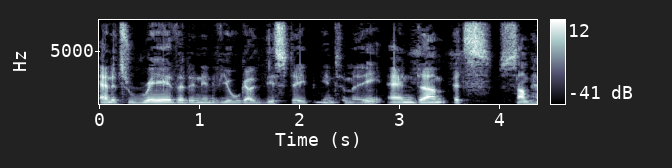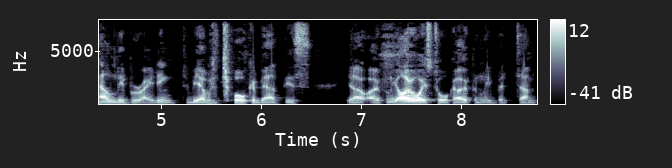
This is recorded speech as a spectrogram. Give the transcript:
and it's rare that an interview will go this deep mm. into me, and um, it's somehow liberating to be able to talk about this you know, openly. I always talk openly, but um,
